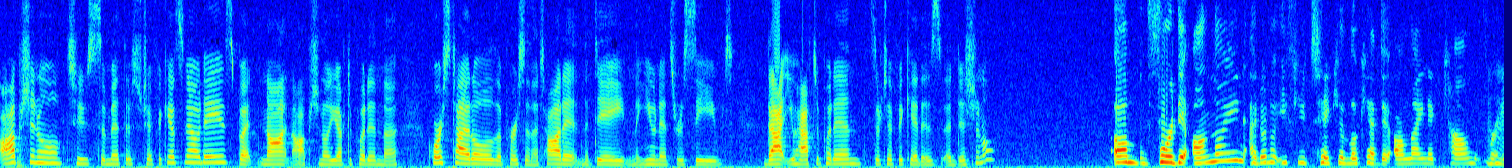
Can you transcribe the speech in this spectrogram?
optional to submit the certificates nowadays, but not optional. You have to put in the course title, the person that taught it, and the date, and the units received. That you have to put in. Certificate is additional. Um, for the online, I don't know if you take a look at the online account for Mhm.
